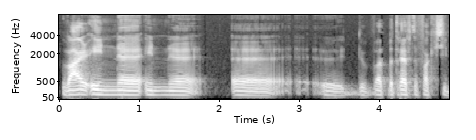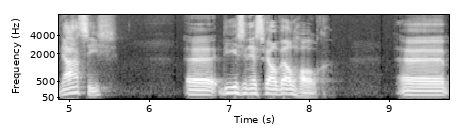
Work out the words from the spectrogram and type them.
waarin in, wat betreft de vaccinaties, die is in Israël wel hoog. er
